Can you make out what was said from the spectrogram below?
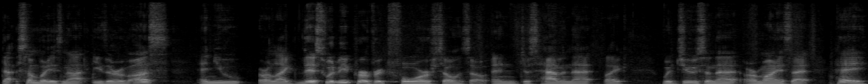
That somebody is not either of us, and you are like, this would be perfect for so and so, and just having that like with Juice and that Armani, is that hey,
